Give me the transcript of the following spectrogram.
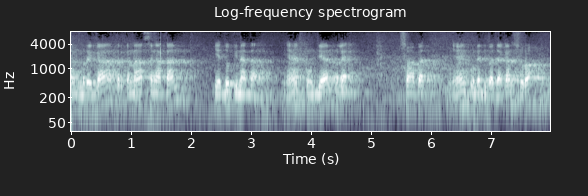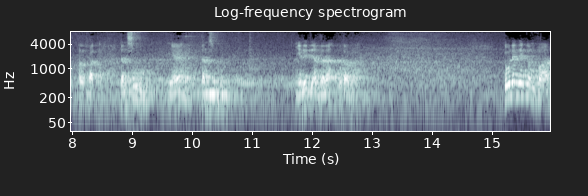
yang mereka terkena sengatan yaitu binatang ya kemudian oleh sahabat ya kemudian dibacakan surah Al-Fatihah dan sembuh ya dan sembuh. Ini di antara utama. Kemudian yang keempat,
